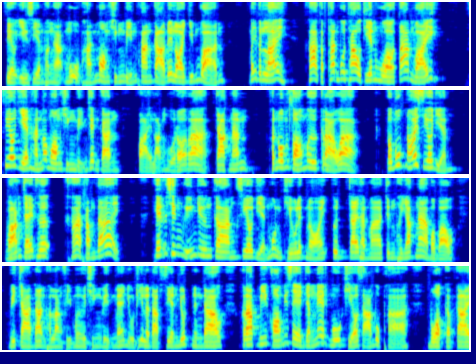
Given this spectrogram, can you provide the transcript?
เสี่ยวอีเซียนพงะมู่ผันมองชิงหมินพานกล่าวด้วยรอยยิ้มหวาน ไม่เป็นไรข้ากับท่านผู้เฒ่าเทียนหัวต้านไหวเซียวเหยียนหันมามองชิงหมินเช่นกัน ฝ่ายหลังหัวเราะร่า จากนั้น พนมสองมือกล่าวว่า ประมุกน้อยเซียวเหยียนวางใจเถอะข้าทำได้ เห็นชิงหลินยืนกลางเซียวเหยียนมุ่นคิ้วเล็กน้อย อึดใจถัดมาจึงพยักหน้าเบาๆ วิจารด้านพลังฝีมือชิงหลินแม้อยู่ที่ระดับเซียนยุทธหนึ่งดาว กลับมีของพิเศษอย่างเนตรงูเขียวสามบุปผา บวกกับกาย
